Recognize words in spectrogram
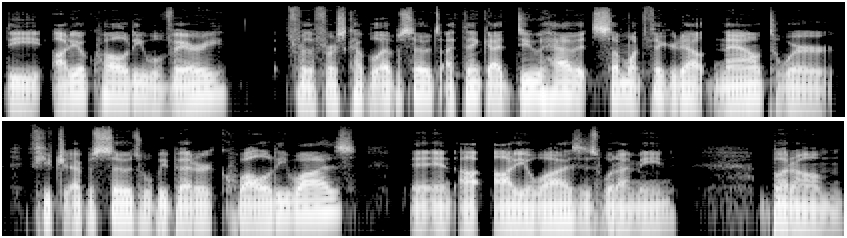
the audio quality will vary for the first couple episodes. I think I do have it somewhat figured out now to where future episodes will be better quality wise and, and audio wise is what I mean. But um,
